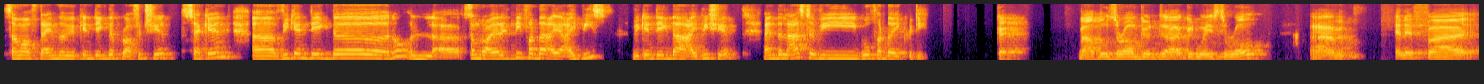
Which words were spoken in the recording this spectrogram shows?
Some of times we can take the profit share. Second, uh, we can take the you know, uh, some royalty for the IPs. We can take the IP share, and the last we go for the equity. Okay. Well, those are all good uh, good ways to roll. Um, and if uh,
